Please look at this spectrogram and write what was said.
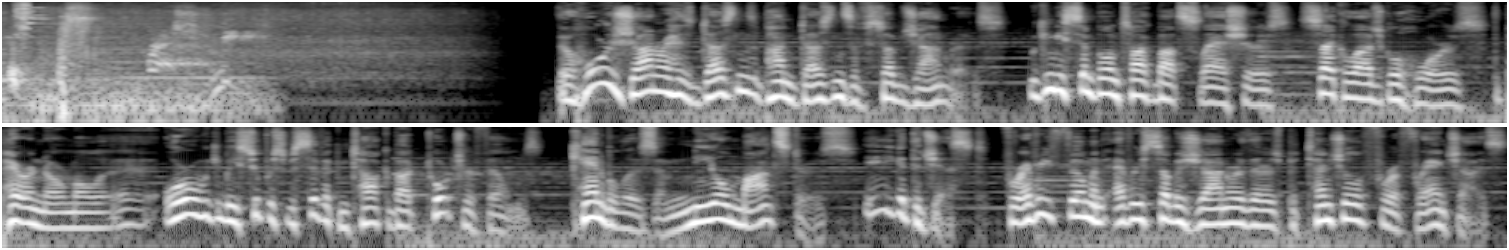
Fresh meat. The horror genre has dozens upon dozens of subgenres. We can be simple and talk about slashers, psychological horrors, the paranormal, uh, or we can be super specific and talk about torture films, cannibalism, neo monsters. You get the gist. For every film and every subgenre, there is potential for a franchise.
